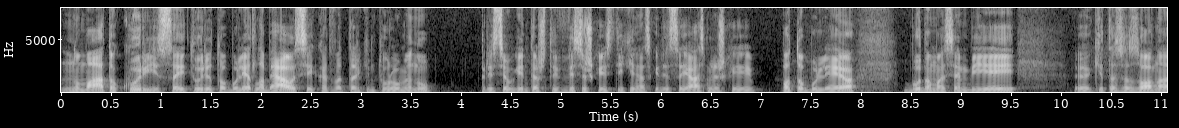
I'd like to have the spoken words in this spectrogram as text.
numato, kur jisai turi tobulėti labiausiai, kad, va, tarkim, tų raumenų prisiauginti, aš tai visiškai įstikinęs, kad jisai asmeniškai patobulėjo, būdamas NBA e, kitą sezoną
